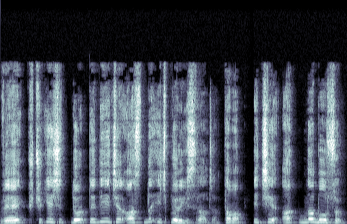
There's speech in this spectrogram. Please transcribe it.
Ve küçük eşit 4 dediği için aslında iç bölgesini alacağım. Tamam içi aklında bulsun.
